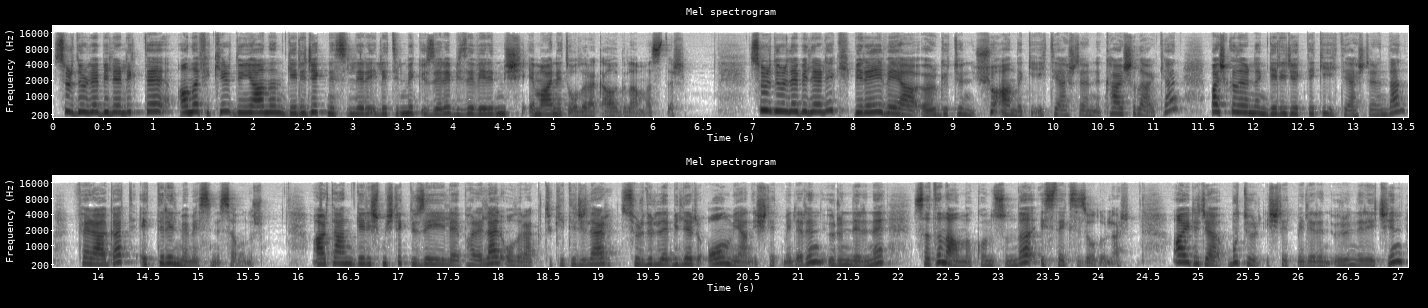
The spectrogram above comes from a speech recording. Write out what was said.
Sürdürülebilirlikte ana fikir dünyanın gelecek nesillere iletilmek üzere bize verilmiş emanet olarak algılanmasıdır. Sürdürülebilirlik birey veya örgütün şu andaki ihtiyaçlarını karşılarken başkalarının gelecekteki ihtiyaçlarından feragat ettirilmemesini savunur. Artan gelişmişlik düzeyiyle paralel olarak tüketiciler sürdürülebilir olmayan işletmelerin ürünlerini satın alma konusunda isteksiz olurlar. Ayrıca bu tür işletmelerin ürünleri için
